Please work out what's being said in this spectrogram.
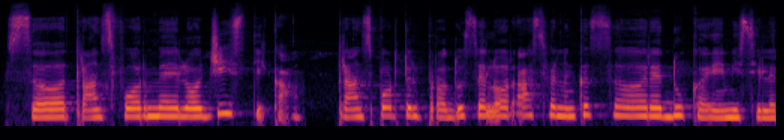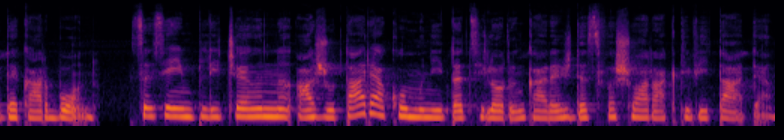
să transforme logistica, transportul produselor astfel încât să reducă emisiile de carbon, să se implice în ajutarea comunităților în care își desfășoară activitatea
